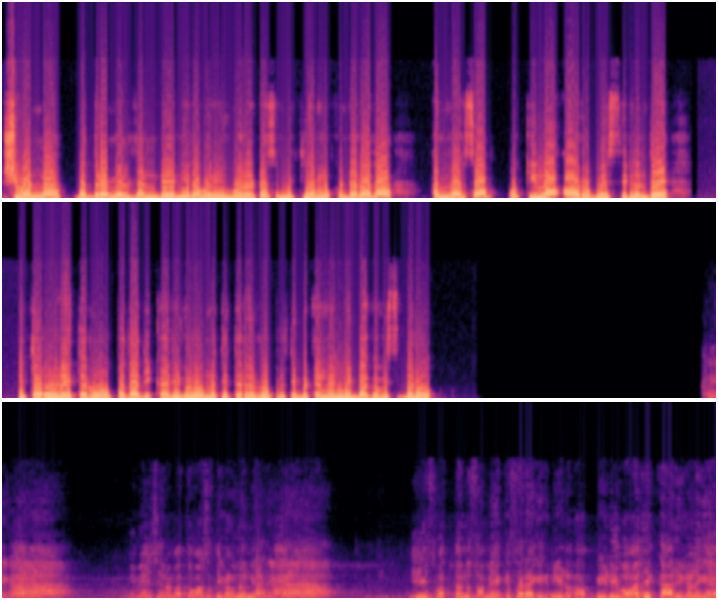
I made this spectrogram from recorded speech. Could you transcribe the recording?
ಶಿವಣ್ಣ ಭದ್ರಾ ಮೇಲ್ದಂಡೆ ನೀರಾವರಿ ಹೋರಾಟ ಸಮಿತಿಯ ಮುಖಂಡರಾದ ಅನ್ವರ್ ಸಾಬ್ ವಕೀಲ ಆರ್ ಒಬ್ಳೆ ಸೇರಿದಂತೆ ಇತರೆ ರೈತರು, ಪದಾಧಿಕಾರಿಗಳು ಮತ್ತಿತರರು ಪ್ರತಿಭಟನೆಯಲ್ಲಿ ಭಾಗವಹಿಸಿದ್ದರು. ನಿವೇಶನ ಮತ್ತು ವಸತಿಗಳನ್ನು ಈ ಸ್ವತ್ತನ್ನು ಸಮಯಕ್ಕೆ ಸರಿಯಾಗಿ ನೀಡದ ಪಿಡಿಒ ಅಧಿಕಾರಿಗಳಿಗೆ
